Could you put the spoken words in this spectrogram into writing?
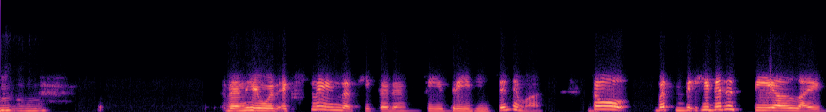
Mm-hmm. Then he would explain that he couldn't see 3D cinemas. So, but he didn't feel like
